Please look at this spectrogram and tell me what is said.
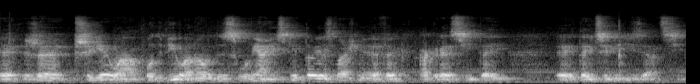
E, że przyjęła, podbiła nordy słowiańskie, to jest właśnie efekt agresji tej, e, tej cywilizacji.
